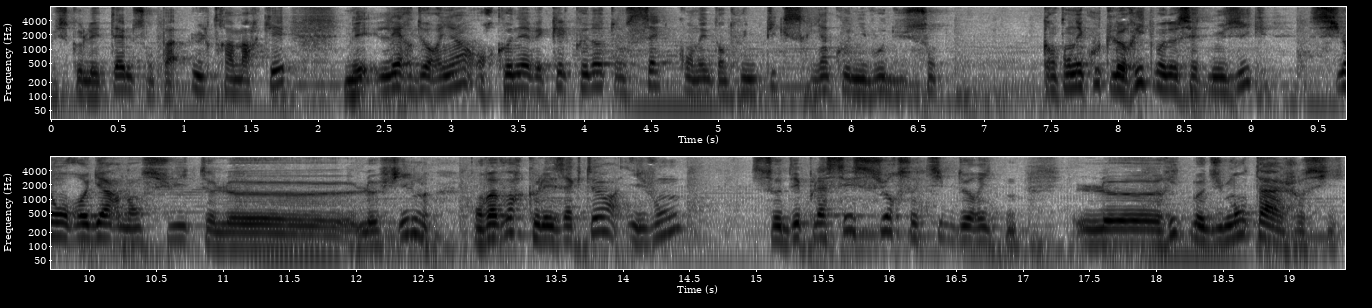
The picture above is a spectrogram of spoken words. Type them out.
puisque les thèmes sont pas ultra marqués, mais l'air de rien, on reconnaît avec quelques notes, on sait qu'on est dans Twin Peaks rien qu'au niveau du son. Quand on écoute le rythme de cette musique, si on regarde ensuite le, film, on va voir que les acteurs, vont se déplacer sur ce type de rythme. Le rythme du montage aussi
